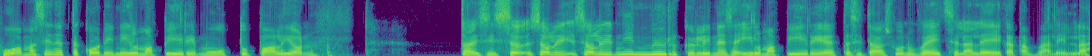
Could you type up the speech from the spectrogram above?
huomasin, että kodin ilmapiiri muuttui paljon tai siis se, se, oli, se oli niin myrkyllinen se ilmapiiri, että sitä olisi voinut veitsellä leikata välillä.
